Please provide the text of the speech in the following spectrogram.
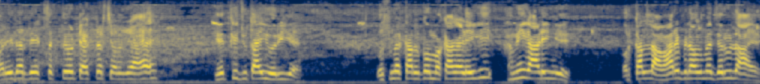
और इधर देख सकते हो ट्रैक्टर चल रहा है। खेत की जुताई हो रही है। उसमें कल को मक्का गाड़ेगी, हम ही गाड़ेंगे। और कल हमारे ब्लॉग में ज़रूर आए।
